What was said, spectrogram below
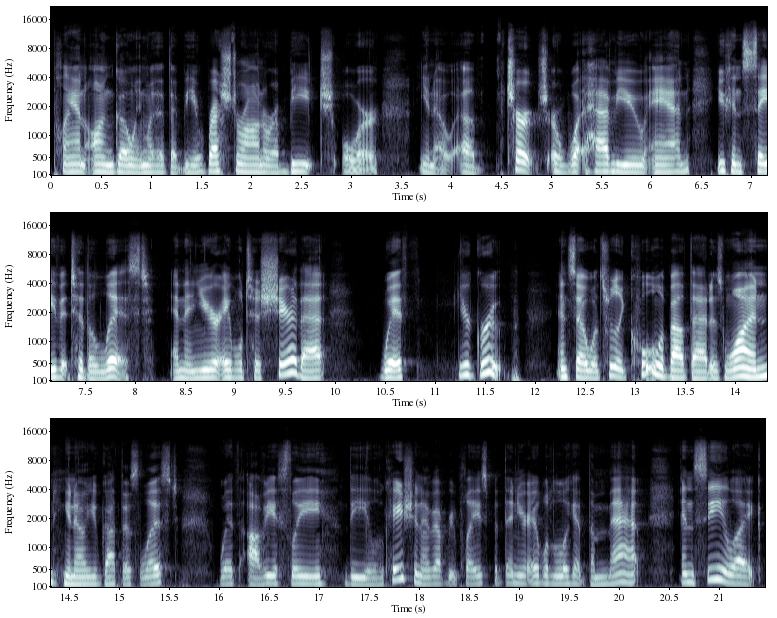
plan on going, whether that be a restaurant or a beach or, you know, a church or what have you, and you can save it to the list. And then you're able to share that with your group. And so, what's really cool about that is one, you know, you've got this list with obviously the location of every place, but then you're able to look at the map and see, like,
